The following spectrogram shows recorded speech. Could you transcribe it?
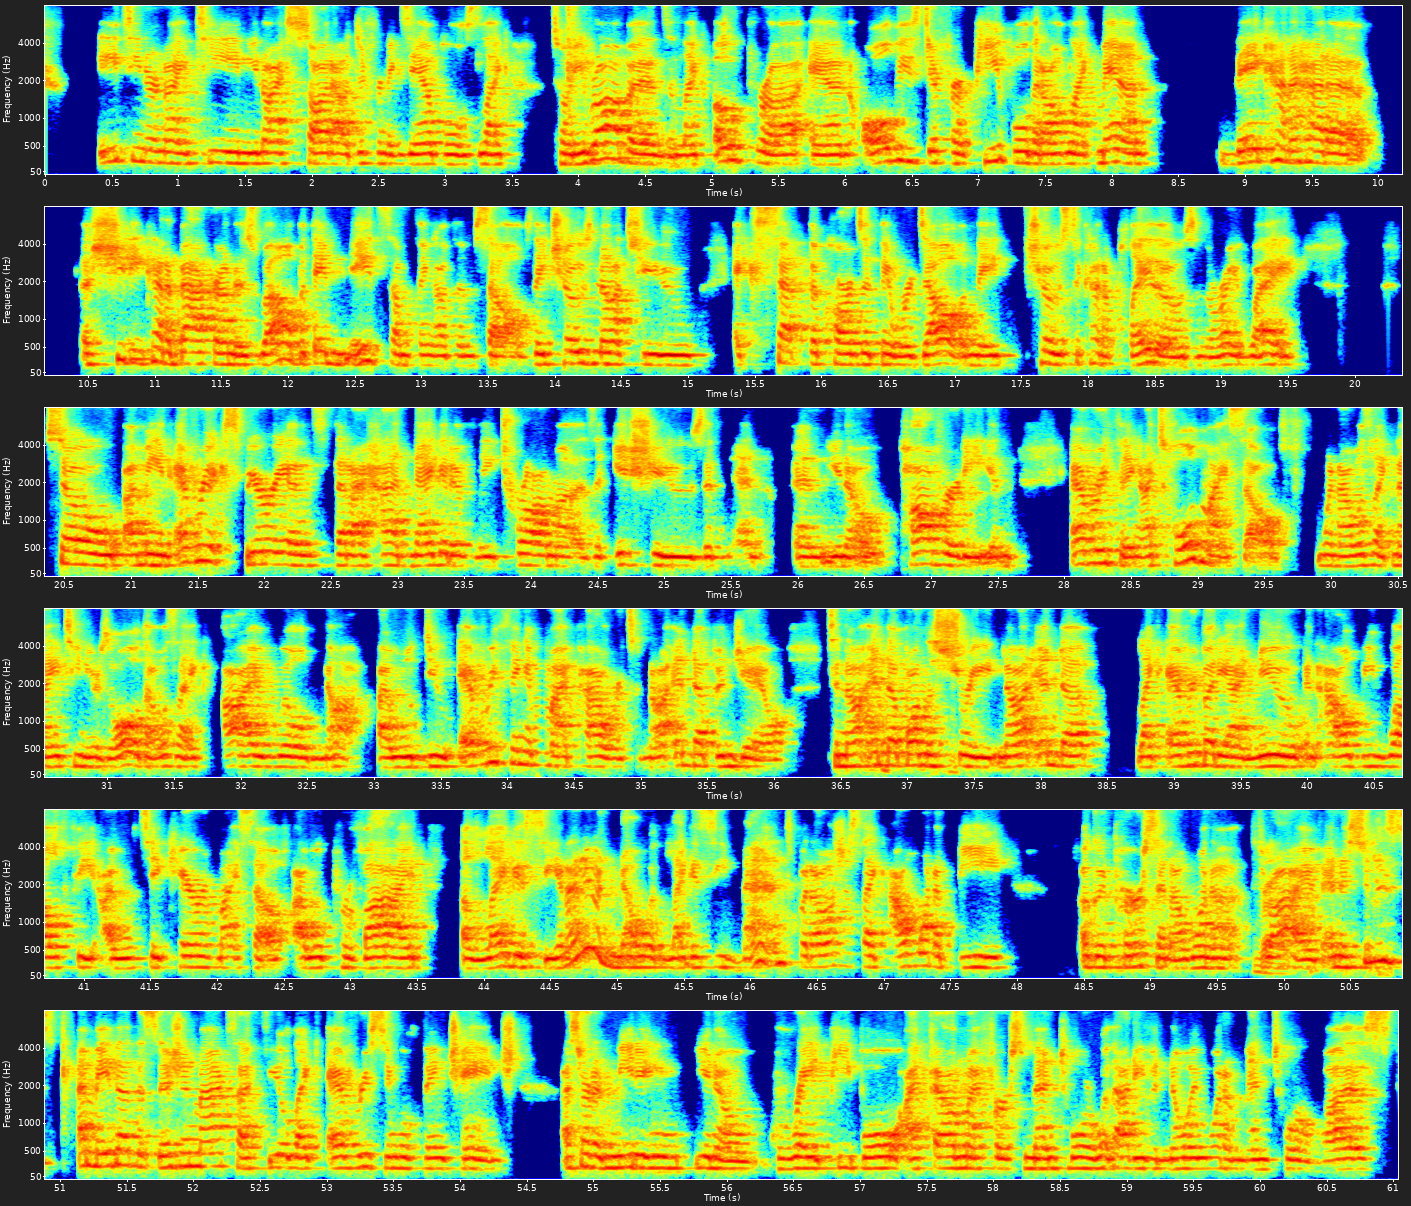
18 or 19, you know, I sought out different examples like Tony Robbins and like Oprah and all these different people that I'm like, man, they kind of had a, a shitty kind of background as well, but they made something of themselves. They chose not to accept the cards that they were dealt and they chose to kind of play those in the right way. So, I mean, every experience that I had negatively, traumas and issues and and and you know, poverty and everything, I told myself when I was like 19 years old, I was like, I will not. I will do everything in my power to not end up in jail, to not end up on the street, not end up like everybody I knew, and I'll be wealthy. I will take care of myself. I will provide a legacy. And I didn't even know what legacy meant, but I was just like, I want to be a good person. I want to thrive. Right. And as soon as I made that decision, Max, I feel like every single thing changed. I started meeting, you know, great people. I found my first mentor without even knowing what a mentor was.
